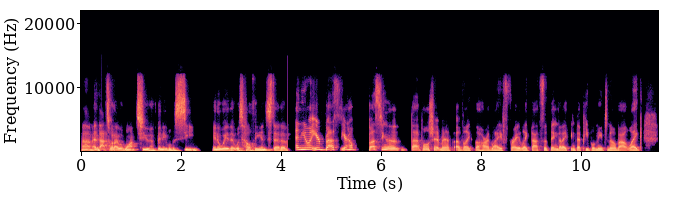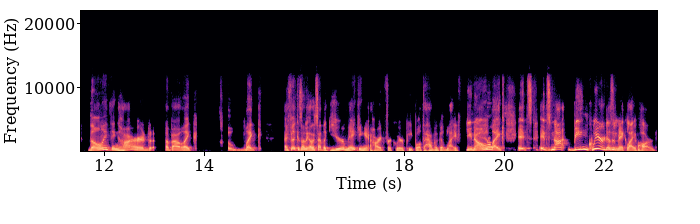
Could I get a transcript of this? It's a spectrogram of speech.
Um, and that's what I would want to have been able to see in a way that was healthy instead of. And you know what? You're best, you're help busting the, that bullshit myth of like the hard life, right? Like that's the thing that I think that people need to know about. Like the only thing hard about like, like, I feel like it's on the other side. Like you're making it hard for queer people to have a good life. You know, yeah. like it's it's not being queer doesn't make life hard.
